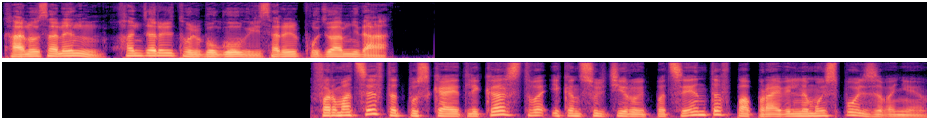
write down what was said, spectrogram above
간호사는 환자를 돌보고 의사를 보조합니다. Фармацевт отпускает лекарства и консультирует пациентов по правильному использованию.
